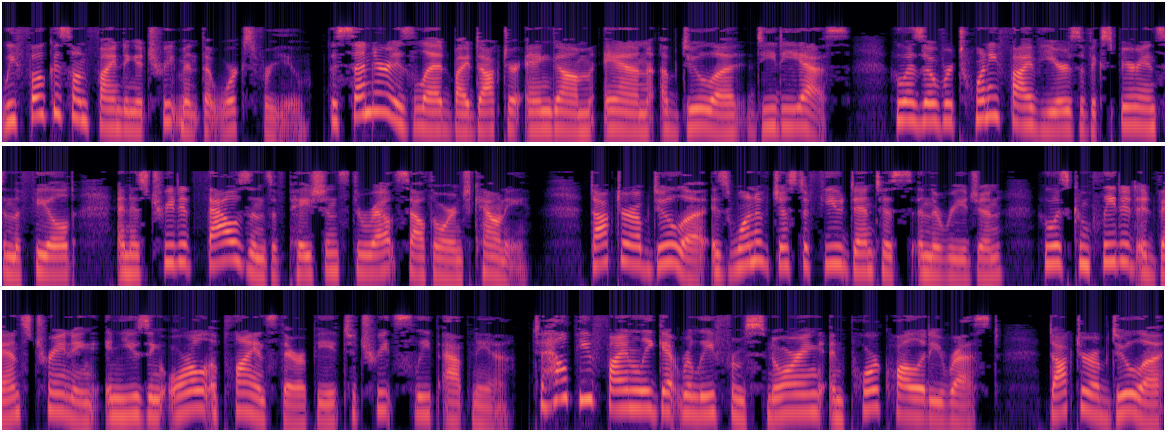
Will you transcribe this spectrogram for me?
We focus on finding a treatment that works for you. The center is led by Dr. Angum Ann Abdullah, DDS, who has over 25 years of experience in the field and has treated thousands of patients throughout South Orange County. Dr. Abdullah is one of just a few dentists in the region who has completed advanced training in using oral appliance therapy to treat sleep apnea. To help you finally get relief from snoring and poor quality rest, Dr. Abdullah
